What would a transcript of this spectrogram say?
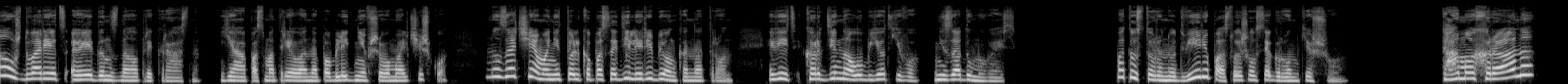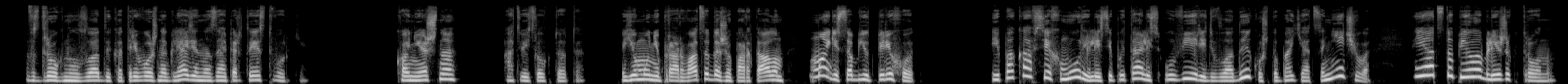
А уж дворец Эйден знал прекрасно. Я посмотрела на побледневшего мальчишку. Ну зачем они только посадили ребенка на трон? Ведь кардинал убьет его, не задумываясь. По ту сторону двери послышался громкий шум. «Там охрана?» — вздрогнул владыка, тревожно глядя на запертые створки. «Конечно», — ответил кто-то. «Ему не прорваться даже порталом, маги собьют переход». И пока все хмурились и пытались уверить владыку, что бояться нечего, я отступила ближе к трону.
